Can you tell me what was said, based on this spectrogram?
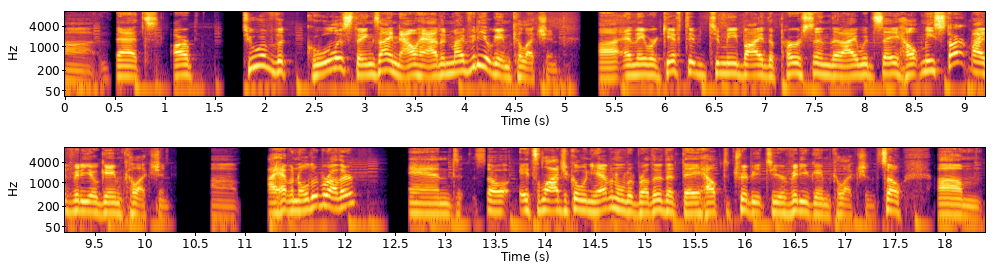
uh, that are two of the coolest things I now have in my video game collection. Uh, and they were gifted to me by the person that I would say helped me start my video game collection. Uh, I have an older brother, and so it's logical when you have an older brother that they help to tribute to your video game collection. So, um,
